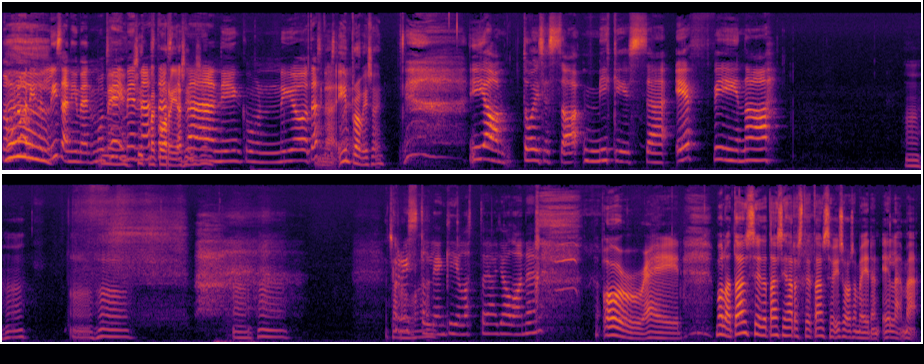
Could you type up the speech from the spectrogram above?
mä unohdin sen lisänimen, mutta Niin, hei, mennään mä tästä sen. vähän niin kuin, joo, tästä Minä improvisoin. Ja toisessa mikissä Effina. Aha. Aha. Aha. Et vaan. Kristallien kiillottaja Jalonen. Alright. Me ollaan tanssijoita, tanssiharrastajia, tanssi on iso osa meidän elämää.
